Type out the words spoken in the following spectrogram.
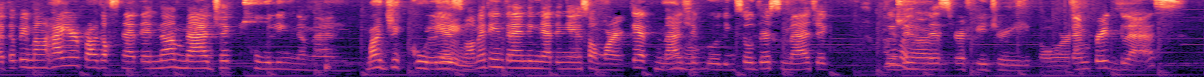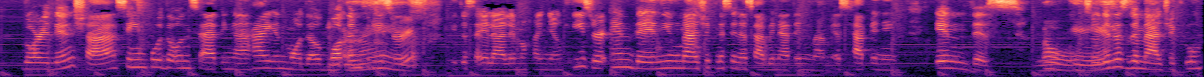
Ito po yung mga higher products natin na magic cooling naman. Magic cooling. Yes, ma'am. Ito yung trending natin ngayon sa market, magic cooling. So, there's magic within yan? this refrigerator. Tempered glass, door din siya. Same po doon sa ating ah, high-end model, bottom Nice. freezer. Dito sa ilalim ng kanyang freezer. And then, yung magic na sinasabi natin, ma'am, is happening in this room. Okay. So, this is the magic room.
